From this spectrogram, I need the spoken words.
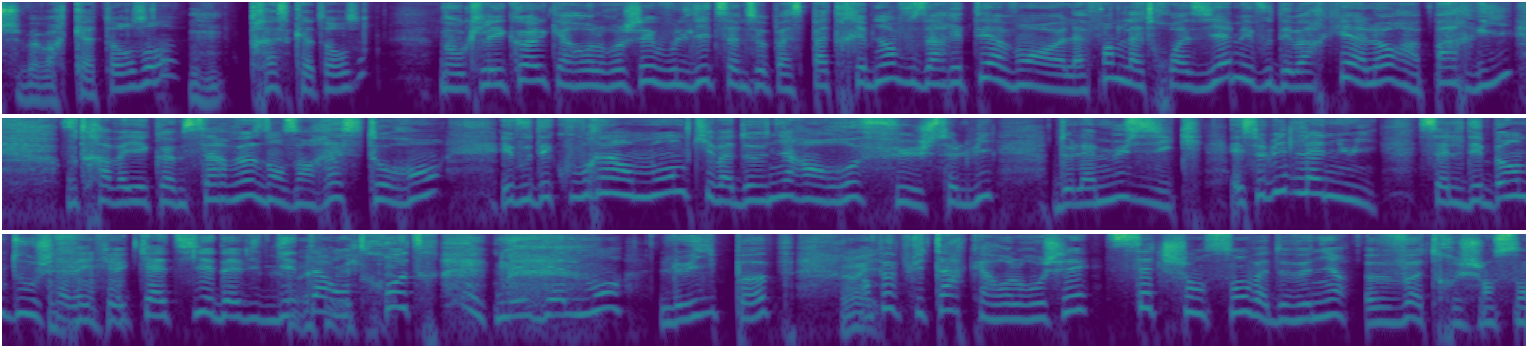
je vais avoir 14 ans, Mhm. 13-14 ans. Donc l'école, Carole Rocher, vous le dites, ça ne se passe pas très bien. Vous arrêtez avant euh, la fin de la troisième et vous débarquez alors à Paris. Vous travaillez comme serveuse dans un restaurant et vous découvrez un monde qui va devenir un refuge, celui de la musique et celui de la nuit, celle des bains-douches avec euh, Cathy et David Guetta entre autres, mais également le hip-hop. Oui. Un peu plus tard, Carole Rocher, cette chanson va devenir votre chanson.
